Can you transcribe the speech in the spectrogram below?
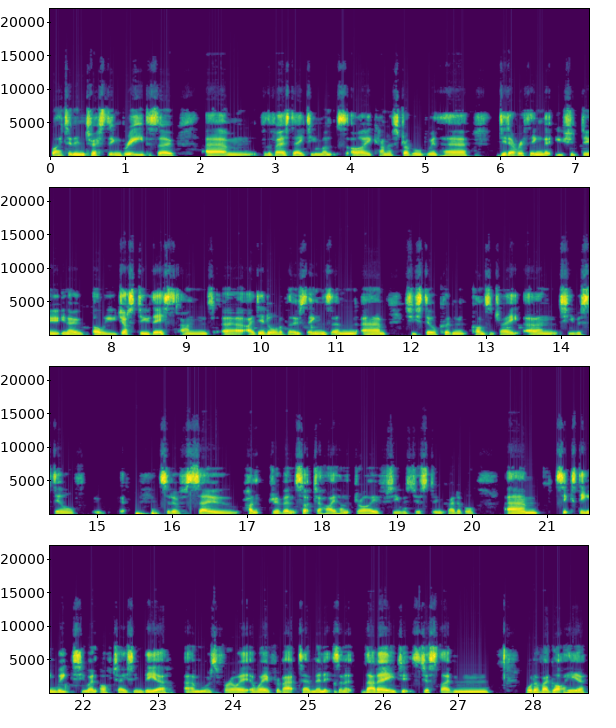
quite an interesting breed. So um, for the first 18 months, I kind of struggled with her, did everything that you should do, you know, oh, you just do this. And uh, I did all of those things. And um, she still couldn't concentrate and she was still sort of so hunt driven, such a high hunt drive. She was just incredible. Um, 16 weeks she went off chasing deer, um, was for away, away for about 10 minutes. And at that age, it's just like, mm, what have I got here?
